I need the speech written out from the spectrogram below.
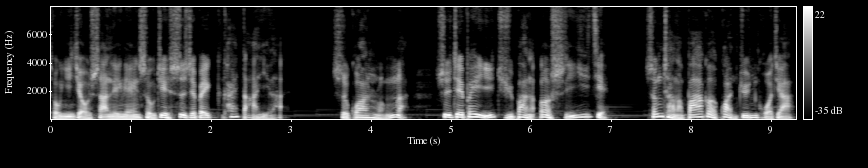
从1930年首届世界杯开打以来，时光荏苒，世界杯已举办了二十一届，生产了八个冠军国家。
